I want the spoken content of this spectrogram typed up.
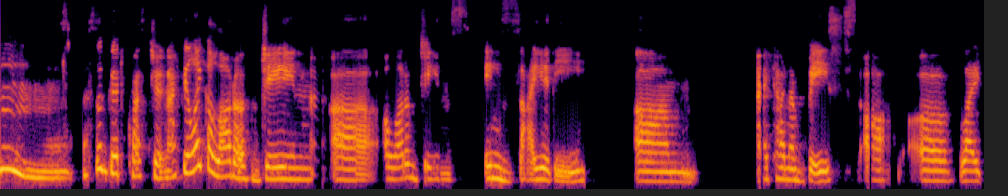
hmm that's a good question. I feel like a lot of jane uh a lot of jane's anxiety um i kind of based off of like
